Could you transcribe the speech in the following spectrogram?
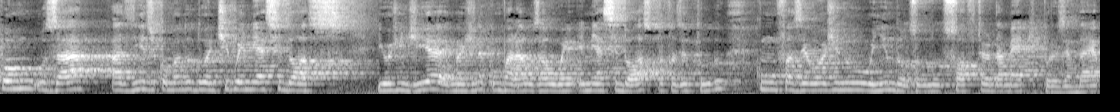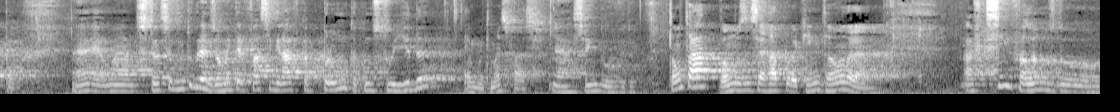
como usar as linhas de comando do antigo MS-DOS. E hoje em dia, imagina comparar usar o MS-DOS para fazer tudo com fazer hoje no Windows ou no software da Mac, por exemplo, da Apple. É, é uma distância muito grande, é uma interface gráfica pronta, construída. É muito mais fácil. É, sem dúvida. Então tá, vamos encerrar por aqui então, André. Acho que sim, falamos do,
